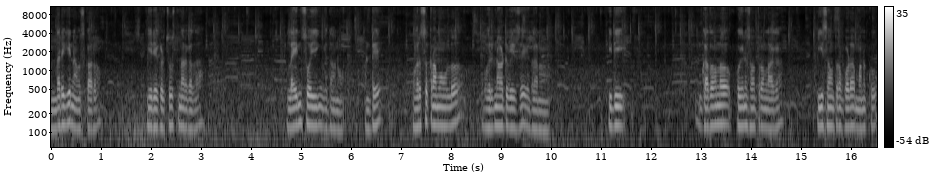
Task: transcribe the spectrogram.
అందరికీ నమస్కారం. మీరు ఇక్కడ చూస్తున్నారు కదా లైన్ సోయింగ్ విధానం. అంటే వరుస క్రమంలో వరి నాటు వేసే విధానం. ఇది గతంలో పోయిన సంవత్సరం లాగా ఈ సంవత్సరం కూడా మనకు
